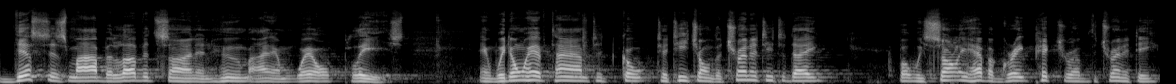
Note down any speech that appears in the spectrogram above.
This is my beloved Son in whom I am well pleased. And we don't have time to go to teach on the Trinity today, but we certainly have a great picture of the Trinity,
